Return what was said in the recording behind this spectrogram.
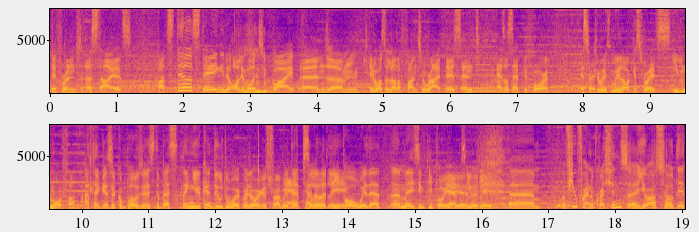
different uh, styles but still staying in the Hollywood vibe. And um, it was a lot of fun to write this. And as I said before, especially with real orchestra, it's even more fun. I think as a composer, it's the best thing you can do to work with orchestra, with that talented people, with that amazing people. Yeah, yeah, yeah. absolutely. Um, a few final questions. Uh, you also did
